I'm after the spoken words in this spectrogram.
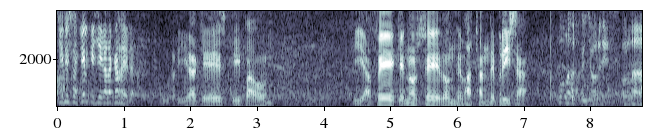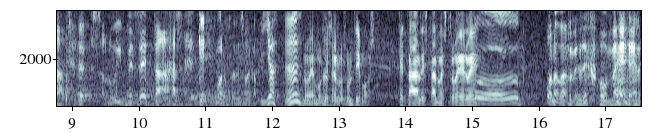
¿Quién es aquel que llega a la carrera? Juraría que es Pipaón. Y a fe que no sé dónde va tan deprisa. Hola, señores. Hola. Eh, salud y pesetas. ¿Qué? ¿Van ustedes a la capilla? ¿Eh? No hemos de ser los últimos. ¿Qué tal está nuestro héroe? Uh, van a darle de comer.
